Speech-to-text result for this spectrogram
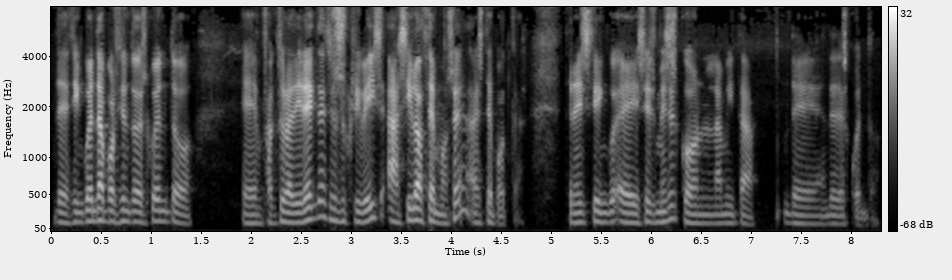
de 50% de descuento en factura directa. Si os suscribís, así lo hacemos, ¿eh? A este podcast. Tenéis cinco- eh, seis meses con la mitad de, de descuento.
